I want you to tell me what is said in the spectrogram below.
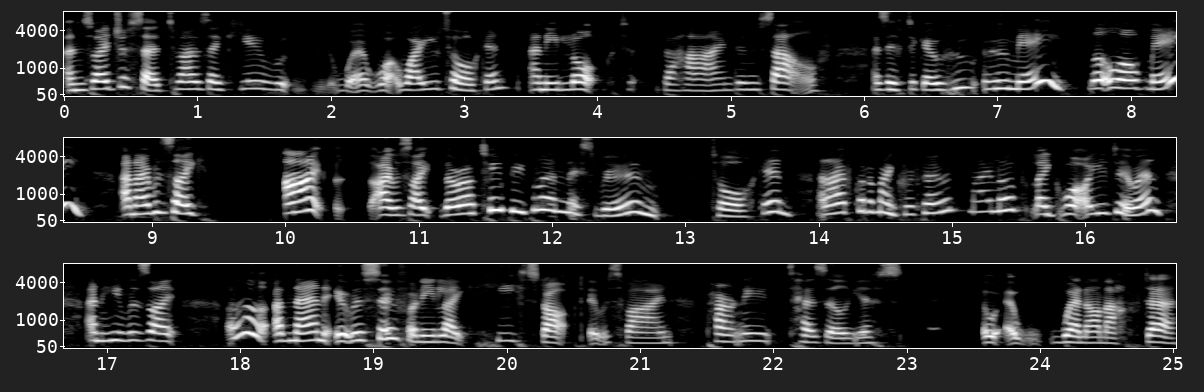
And so I just said to him, I was like, you, wh- wh- why are you talking? And he looked behind himself as if to go, who, who me? Little old me. And I was like, I I was like, there are two people in this room talking, and I've got a microphone, my love. Like, what are you doing? And he was like, oh. And then it was so funny. Like, he stopped. It was fine. Apparently, Tez Ilyas uh, uh, went on after.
